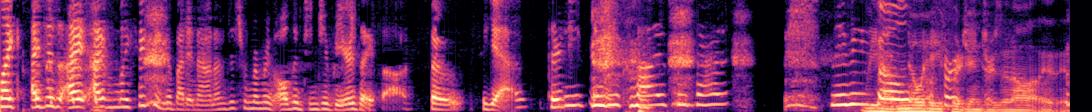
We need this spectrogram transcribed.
Like I just I I'm like thinking about it now and I'm just remembering all the ginger beards I saw. So so yeah, 30 35 percent maybe. We So, have no hate for, for- gingers at all, uh, uh,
